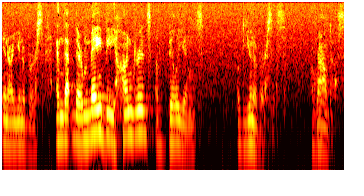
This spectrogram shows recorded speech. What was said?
in our universe, and that there may be hundreds of billions of universes around us.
